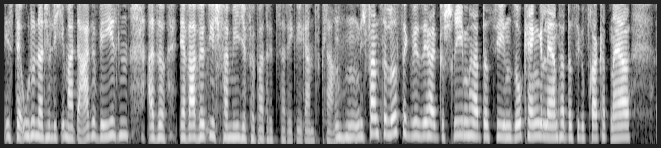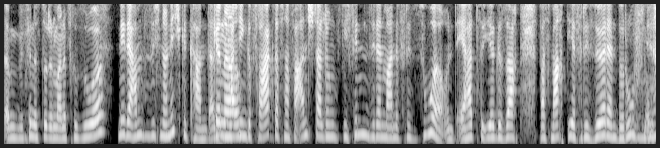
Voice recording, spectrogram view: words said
ist der Udo natürlich immer da gewesen. Also der war wirklich Familie für Patricia Rickel, ganz klar. Mhm. Ich fand es so lustig, wie sie halt geschrieben hat, dass sie ihn so kennengelernt hat, dass sie gefragt hat, naja, ähm, wie findest du denn meine Frisur? Nee, da haben sie sich noch nicht gekannt. Also genau. sie hat ihn gefragt auf einer Veranstaltung, wie finden Sie denn meine Frisur? Und er hat zu ihr gesagt, gesagt, was macht ihr Friseur denn beruflich?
